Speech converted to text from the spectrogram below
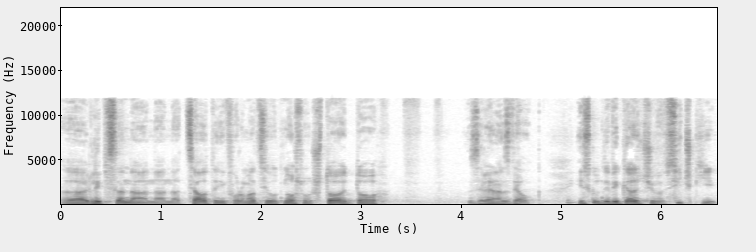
а, липса на, на, на цялата информация относно, що е то зелена сделка. Искам да ви кажа, че във всички,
